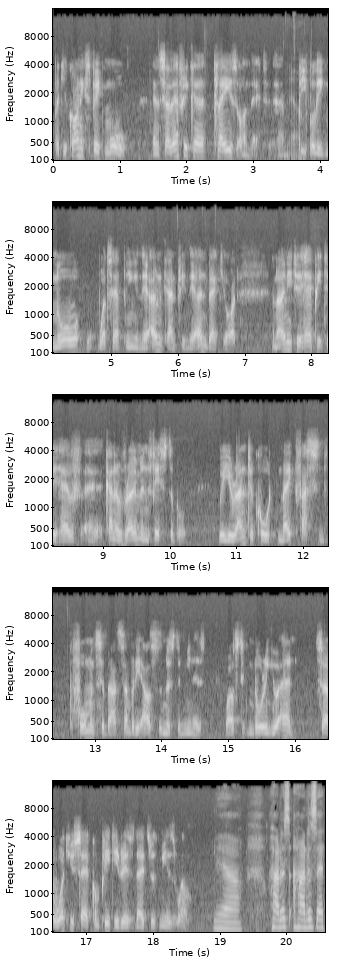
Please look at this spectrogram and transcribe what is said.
But you can't expect more. And South Africa plays on that. Um, yeah. People ignore what's happening in their own country, in their own backyard, and are only too happy to have a kind of Roman festival where you run to court and make fuss and performance about somebody else's misdemeanors whilst ignoring your own. So what you say completely resonates with me as well. Yeah, how does how does that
